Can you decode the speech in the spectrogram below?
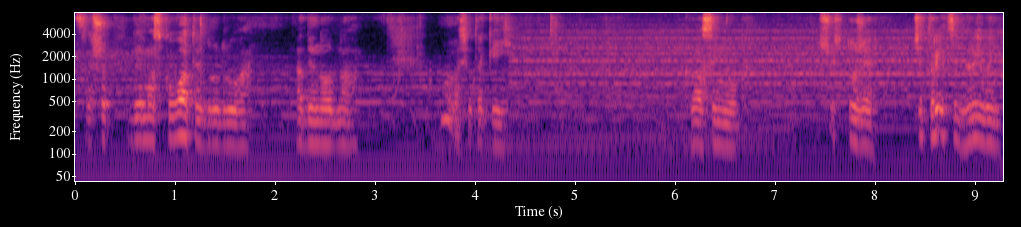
Це щоб демаскувати друг друга один одного. Ну, ось отакий красеньок. Щось теж чи 30 гривень,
